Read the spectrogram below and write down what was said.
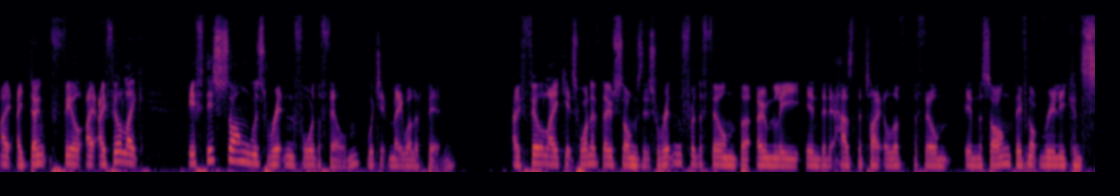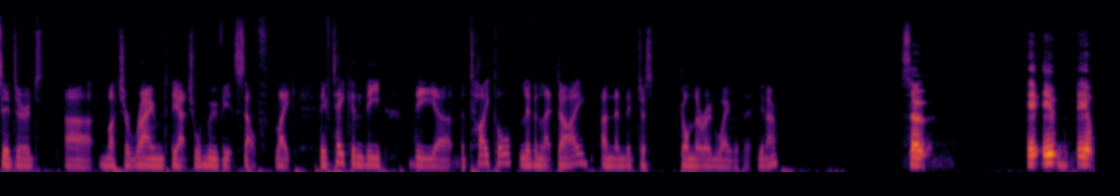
I I don't feel I I feel like if this song was written for the film, which it may well have been, I feel like it's one of those songs that's written for the film, but only in that it has the title of the film in the song. They've not really considered uh, much around the actual movie itself. Like they've taken the the uh, the title "Live and Let Die" and then they've just gone their own way with it. You know. So, it it it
